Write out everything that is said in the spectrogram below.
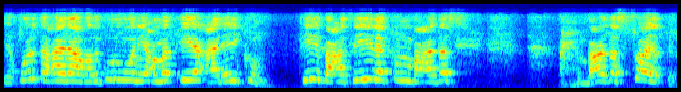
يقول تعالى واذكروا نعمتي عليكم في ബാസീലക്കും ബാദസ്വായത്തിൽ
